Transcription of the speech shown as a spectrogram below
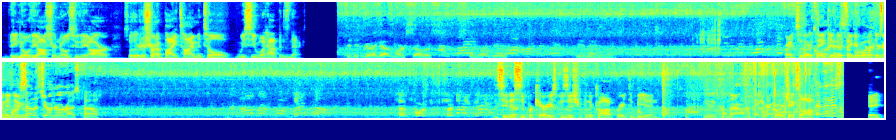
they know the officer knows who they are. So they're just trying to buy time until we see what happens next. Dude, the guy got Marcellus. Right here. He's not anymore. Right? So they're thinking, they're thinking about what they're gonna do. Marcellus, you're under arrest, pal. 10 4, 3250. See, this is a precarious position for the cop, right, to be in. You didn't come out. Hey, hey, Car takes off. hey, they just Okay,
